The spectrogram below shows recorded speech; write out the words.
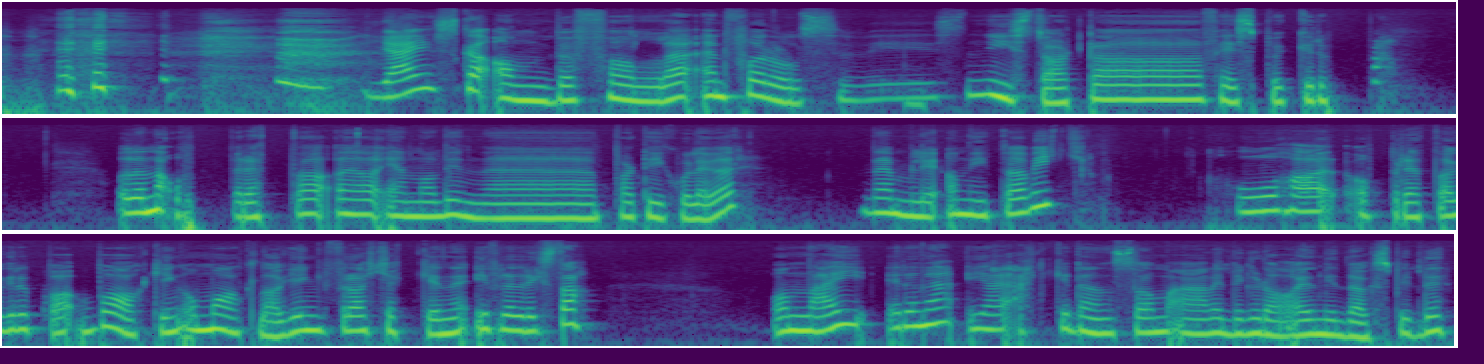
Jeg skal anbefale en forholdsvis nystarta Facebook-gruppe. Og den er oppretta av en av dine partikollegaer, nemlig Anita Wiik. Hun har oppretta gruppa Baking og matlaging fra kjøkkenet i Fredrikstad. Og nei, René, jeg er ikke den som er veldig glad i middagsbilder.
